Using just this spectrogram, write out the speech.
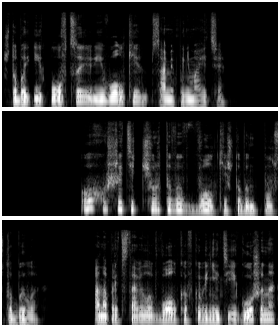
чтобы и овцы, и волки, сами понимаете. Ох уж эти чертовы волки, чтобы им пусто было. Она представила волка в кабинете Егошина,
